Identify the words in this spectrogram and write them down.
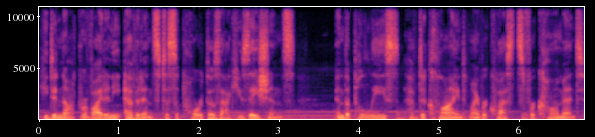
He did not provide any evidence to support those accusations, and the police have declined my requests for comment.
